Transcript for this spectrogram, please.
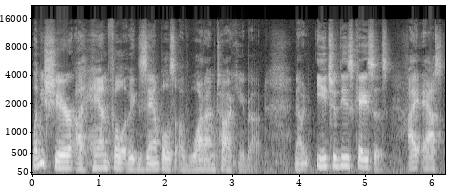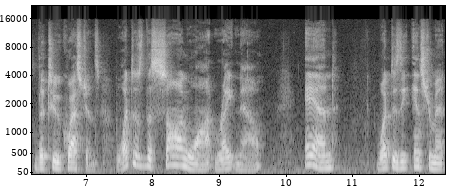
Let me share a handful of examples of what I'm talking about. Now, in each of these cases, I ask the two questions What does the song want right now? And what does the instrument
